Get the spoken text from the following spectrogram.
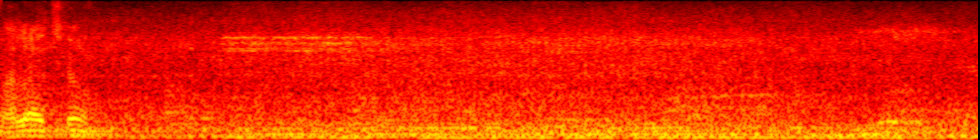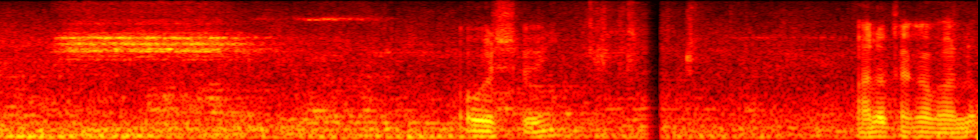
ভালো আছো? অবশ্যই। ভালো থাকা ভালো।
